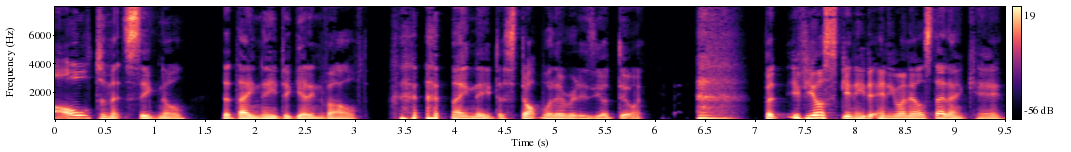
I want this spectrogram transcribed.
ultimate signal that they need to get involved. they need to stop whatever it is you're doing. But if you're skinny to anyone else, they don't care.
